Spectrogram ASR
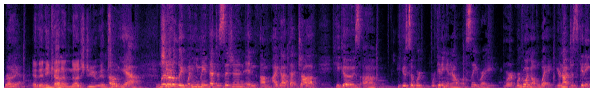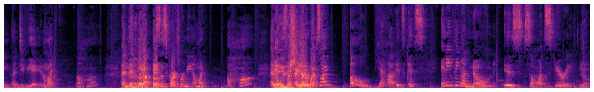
right? oh yeah And then he kind of nudged you into. oh yeah literally when he made that decision and um, i got that job he goes um, he goes so we're, we're getting an llc right? We're, we're going all the way. You're not just getting a dba and i'm like uh-huh. And then he got business cards for me. I'm like uh-huh. And Now, then he's like i got a website? Oh yeah. It's it's anything unknown is somewhat scary. Yeah.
